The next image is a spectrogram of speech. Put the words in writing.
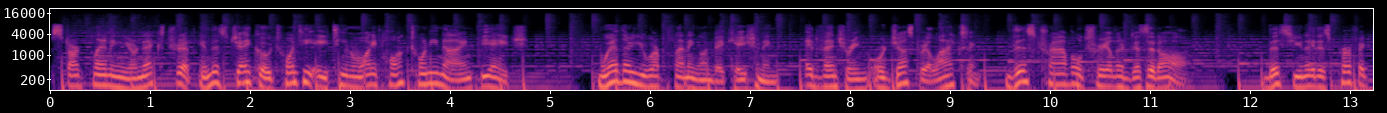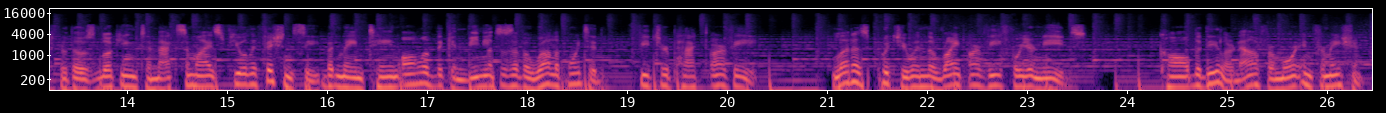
Start planning your next trip in this Jayco 2018 White Hawk 29BH. Whether you are planning on vacationing, adventuring or just relaxing, this travel trailer does it all. This unit is perfect for those looking to maximize fuel efficiency but maintain all of the conveniences of a well-appointed, feature-packed RV. Let us put you in the right RV for your needs. Call the dealer now for more information.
